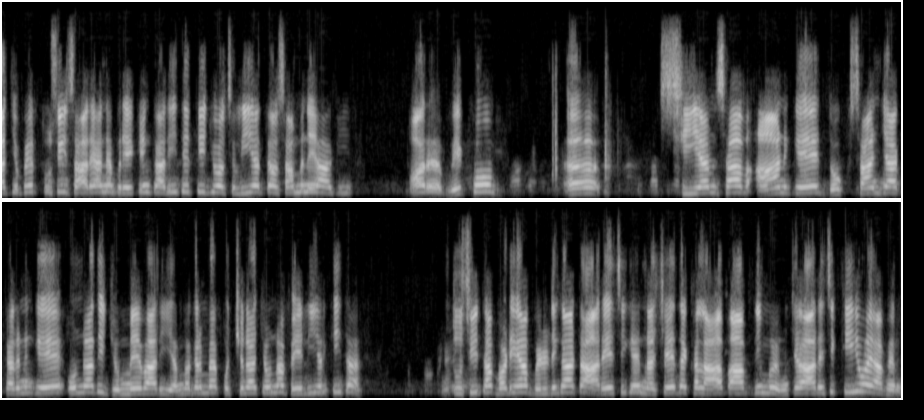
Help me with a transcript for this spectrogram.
ਅੱਜ ਫਿਰ ਤੁਸੀਂ ਸਾਰਿਆਂ ਨੇ ਬ੍ਰੇਕਿੰਗ ਕਰ ਹੀ ਦਿੱਤੀ ਜੋ ਅਸਲੀਅਤ ਹੈ ਉਹ ਸਾਹਮਣੇ ਆ ਗਈ। ਔਰ ਵੇਖੋ ਸੀਐਮ ਸਾਹਿਬ ਆਣਗੇ ਦੁੱਖ ਸਾਂਝਾ ਕਰਨਗੇ ਉਹਨਾਂ ਦੀ ਜ਼ਿੰਮੇਵਾਰੀ ਹੈ ਮਗਰ ਮੈਂ ਪੁੱਛਣਾ ਚਾਹੁੰਦਾ ਫੇਲੀਅਰ ਕਿਹਦਾ ਤੁਸੀਂ ਤਾਂ ਬੜੀਆਂ ਬਿਲਡਿੰਗਾਂ ਢਾ ਰਹੇ ਸੀਗੇ ਨਸ਼ੇ ਦੇ ਖਿਲਾਫ ਆਪਦੀ ਮੁਹਿੰਮ ਚਲਾ ਰਹੇ ਸੀ। ਕੀ ਹੋਇਆ ਫਿਰ?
